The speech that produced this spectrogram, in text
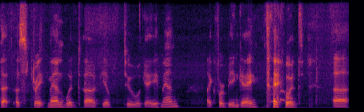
that a straight man would uh, give to a gay man, like for being gay. They would. Uh,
